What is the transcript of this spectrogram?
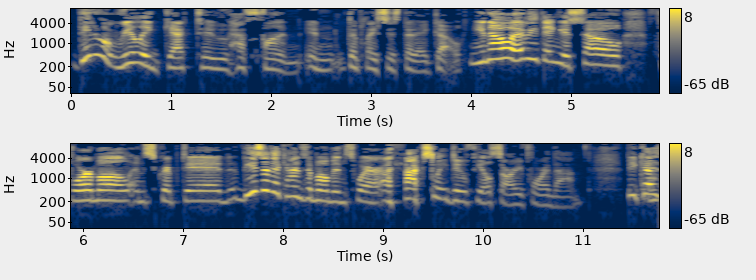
they don't really get to have fun in the places that they go. You know, everything is so formal and scripted. These are the kinds of moments where I actually do feel sorry for them. Because,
